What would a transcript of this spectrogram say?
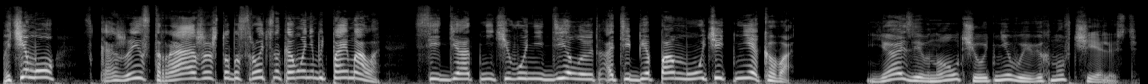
Почему? Скажи страже, чтобы срочно кого-нибудь поймала. Сидят, ничего не делают, а тебе помучить некого. Я зевнул, чуть не вывихнув челюсть.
